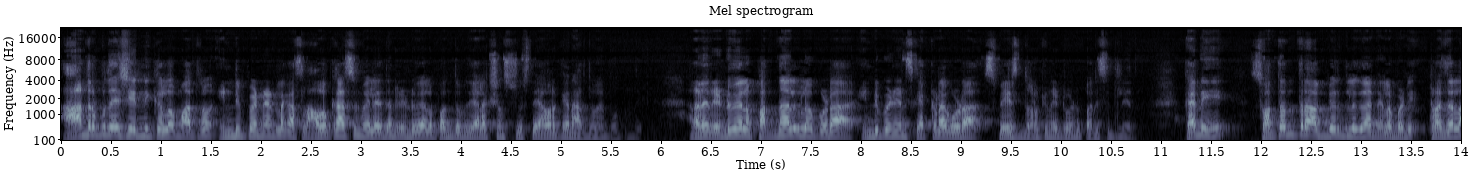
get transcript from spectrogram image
ఆంధ్రప్రదేశ్ ఎన్నికల్లో మాత్రం ఇండిపెండెంట్లకు అసలు అవకాశమే లేదని రెండు వేల పంతొమ్మిది ఎలక్షన్స్ చూస్తే ఎవరికైనా అర్థమైపోతుంది. అలానే రెండు వేల పద్నాలుగులో కూడా ఇండిపెండెన్స్కి ఎక్కడా కూడా స్పేస్ దొరకినటువంటి పరిస్థితి లేదు. కానీ స్వతంత్ర అభ్యర్థులుగా నిలబడి ప్రజల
